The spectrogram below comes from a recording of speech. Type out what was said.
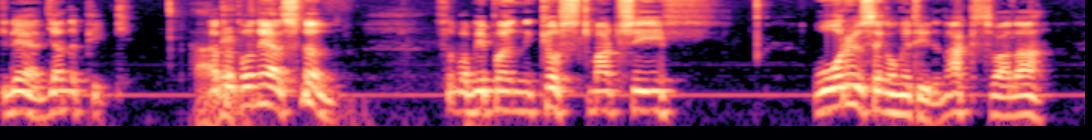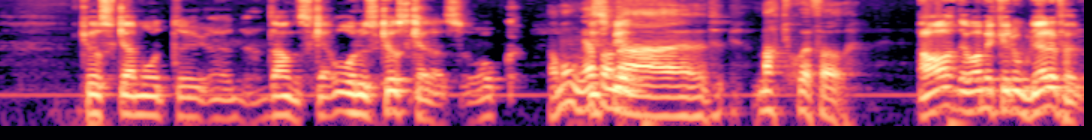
Glädjande pigg. Apropå Näslund. Så var vi på en kustmatch i Århus en gång i tiden. Axvalla kuskar mot eh, danska Århuskuskar alltså. Och Det var många sådana matcher förr. Ja, det var mycket roligare förr.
